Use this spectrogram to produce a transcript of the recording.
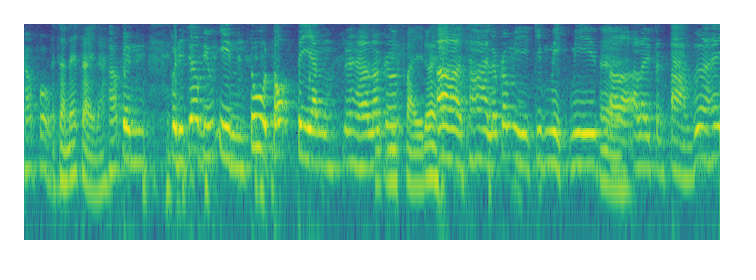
ครับผมอาจารย์แน่ใจนะครับเป็นเฟอร์นิเจอร์บิวอินตู้โต๊ะเตียงนะฮะแล้วก็มีไฟด้วย อ่าใช่แล้วก็มีกิมมิคมีเออเอ่ออะไรต่างๆ เพื่อให้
